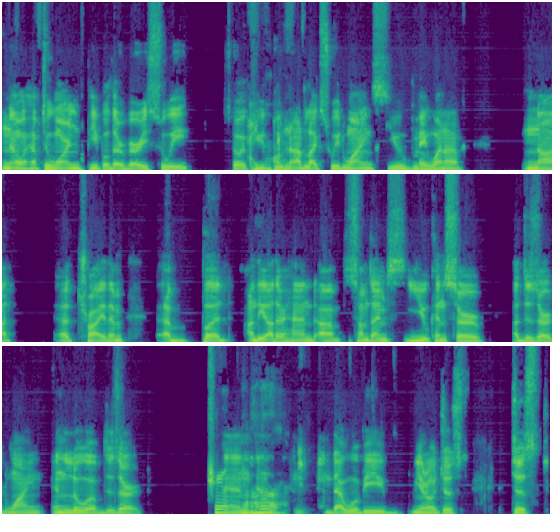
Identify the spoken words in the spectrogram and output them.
now, I have to warn people they're very sweet. So, if you do not like sweet wines, you may want to not uh, try them. Uh, but on the other hand, um, sometimes you can serve a dessert wine in lieu of dessert. True. And, Ah. and and that will be you know just just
